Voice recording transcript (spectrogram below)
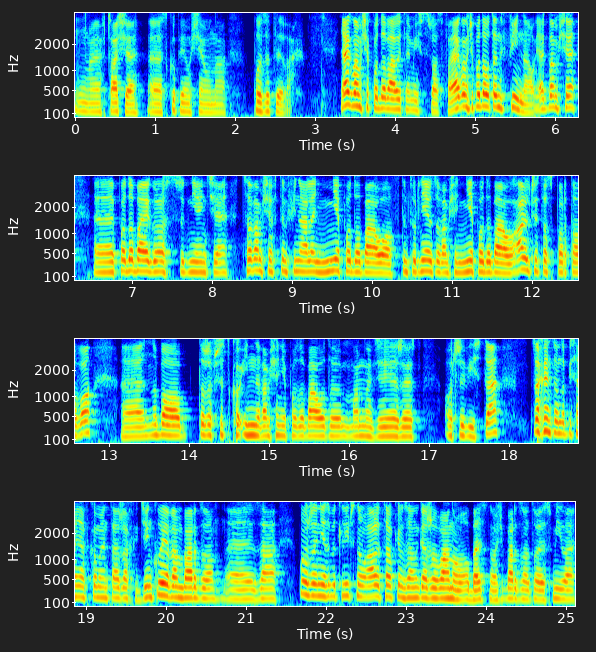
mm, w czasie, e, skupię się na pozytywach. Jak Wam się podobały te mistrzostwa? Jak Wam się podobał ten finał? Jak Wam się e, podoba jego rozstrzygnięcie? Co Wam się w tym finale nie podobało? W tym turnieju co Wam się nie podobało, ale czysto sportowo? E, no bo to, że wszystko inne Wam się nie podobało, to mam nadzieję, że jest oczywiste. Zachęcam do pisania w komentarzach. Dziękuję Wam bardzo e, za może niezbyt liczną, ale całkiem zaangażowaną obecność. Bardzo to jest miłe.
